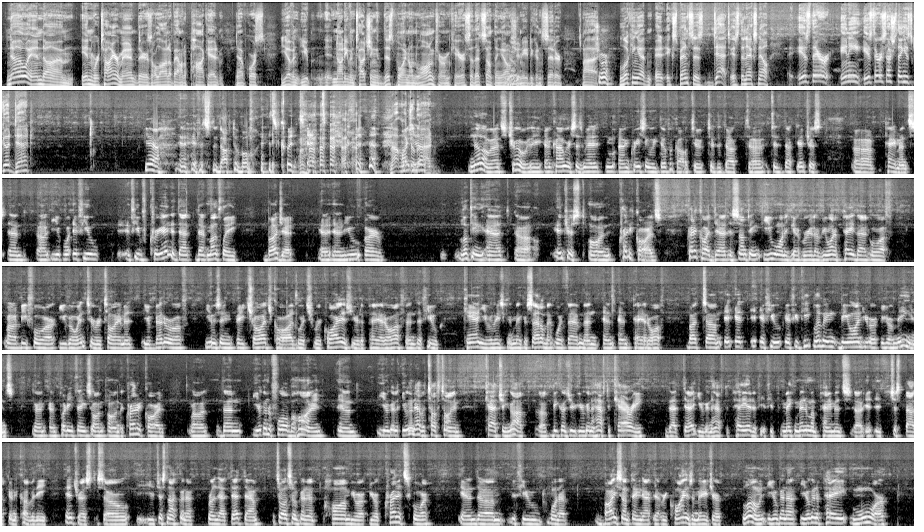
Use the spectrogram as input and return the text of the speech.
No, and um, in retirement, there's a lot of out of pocket. Now, of course, you haven't you not even touching at this point on long term care, so that's something else you need to consider. Uh, Sure. Looking at, at expenses, debt is the next. Now, is there any? Is there such thing as good debt? Yeah, if it's deductible, it's good. Not much But, of you know, that. No, that's true. The uh, Congress has made it m- increasingly difficult to to deduct uh, to deduct interest uh, payments, and uh, you, if you if you've created that that monthly budget and, and you are looking at uh, interest on credit cards, credit card debt is something you want to get rid of. You want to pay that off uh, before you go into retirement. You're better off using a charge card, which requires you to pay it off. And if you can't, you at least can make a settlement with them and, and, and pay it off. But um, it, it, if you if you keep living beyond your, your means and, and putting things on, on the credit card, uh, then you're going to fall behind and you're to you're to have a tough time catching up uh, because you're, you're to have to carry that debt. You're to have to pay it. If, if you make minimum payments, uh, it, it's just about to cover the interest. So you're just not to run that debt down. It's also to harm your, your credit score. And um, if you want to buy something that, that requires a major loan, you're gonna you're gonna pay more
